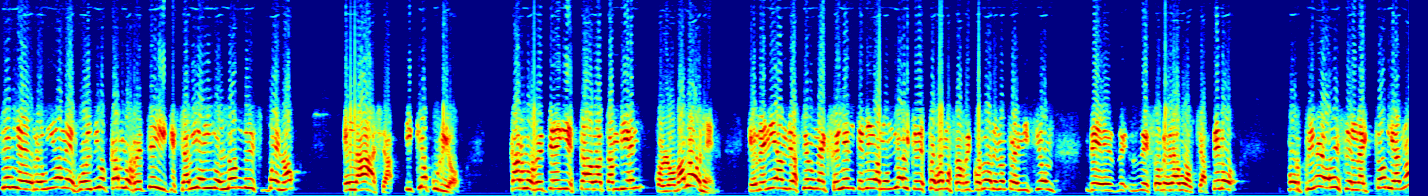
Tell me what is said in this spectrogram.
serie de reuniones volvió Carlos Retegui, que se había ido en Londres, bueno, en La Haya. ¿Y qué ocurrió? Carlos Retegui estaba también con los varones, que venían de hacer una excelente Liga Mundial que después vamos a recordar en otra emisión de, Sobre la Bocha. Pero por primera vez en la historia, no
